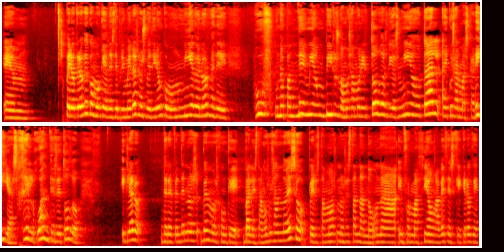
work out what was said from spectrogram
Em, pero creo que como que desde primeras nos metieron como un miedo enorme de uff, una pandemia, un virus, vamos a morir todos, Dios mío, tal, hay que usar mascarillas, gel, guantes, de todo. Y claro, de repente nos vemos con que, vale, estamos usando eso, pero estamos, nos están dando una información a veces que creo que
